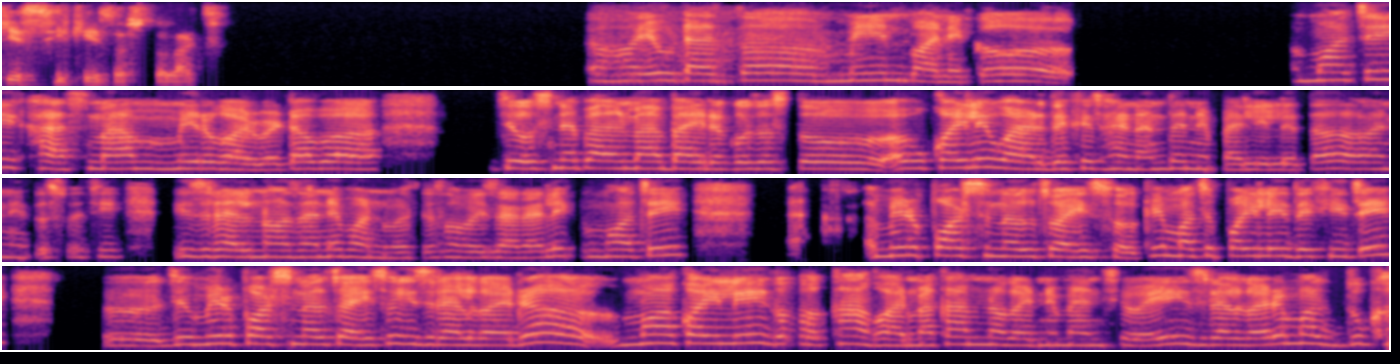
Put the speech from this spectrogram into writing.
के सिके जस्तो लाग्छ? एउटा त मेन भनेको म चाहिँ खासमा मेरो घरबाट अब जे होस् नेपालमा बाहिरको जस्तो अब कहिल्यै वार देखेको छैन नि त नेपालीले त। अनि त्यसपछि इजरायल नजाने भन्नुभएको थियो सबैजनाले। म चाहिँ मेरो पर्सनल चोइस हो कि म चाहिँ पहिल्यैदेखि चाहिँ जो मेरो पर्सनल चोइस हो इजरायल गएर म कहिले कहाँ घरमा काम नगर्ने मान्छे हो है इजरायल गएर म दुःख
